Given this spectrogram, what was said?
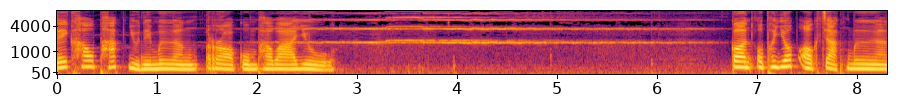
ได้เข้าพักอยู่ในเมืองรอกุมภาวาอยู่ ก่อนอพยพออกจากเมือง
